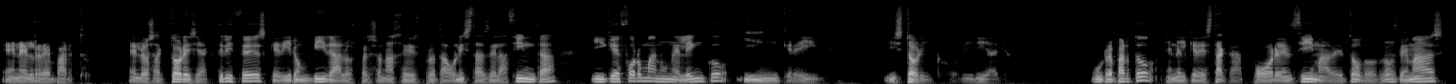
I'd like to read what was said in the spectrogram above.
en el reparto en los actores y actrices que dieron vida a los personajes protagonistas de la cinta y que forman un elenco increíble, histórico, diría yo. Un reparto en el que destaca por encima de todos los demás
